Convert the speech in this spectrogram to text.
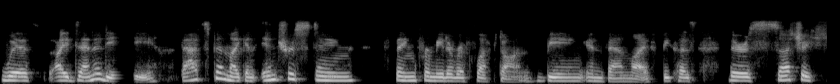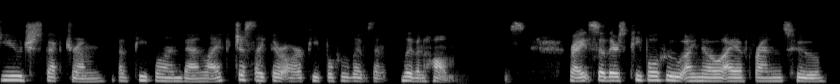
with identity that's been like an interesting thing for me to reflect on being in van life because there's such a huge spectrum of people in van life just like there are people who lives in live in homes right? So there's people who i know i have friends who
